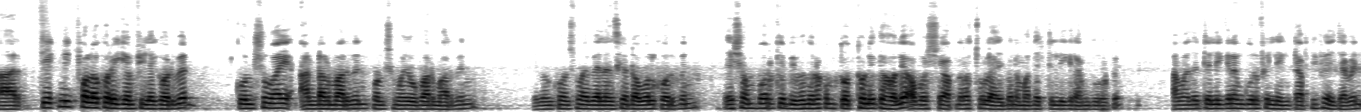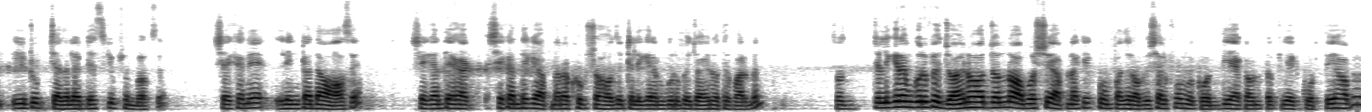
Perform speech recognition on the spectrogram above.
আর টেকনিক ফলো করে গেম ফিলে করবেন। কোন সময় আন্ডার মারবেন, কোন সময় ওভার মারবেন। এবং কোন সময় ব্যালেন্সকে ডবল করবেন এই সম্পর্কে বিভিন্ন রকম তথ্য নিতে হলে অবশ্যই আপনারা চলে আসবেন আমাদের টেলিগ্রাম গ্রুপে আমাদের টেলিগ্রাম গ্রুপের লিঙ্কটা আপনি পেয়ে যাবেন ইউটিউব চ্যানেলের ডেসক্রিপশন বক্সে সেখানে লিঙ্কটা দেওয়া আছে। সেখান থেকে সেখান থেকে আপনারা খুব সহজে টেলিগ্রাম গ্রুপে জয়েন হতে পারবেন। সো টেলিগ্রাম গ্রুপে জয়েন হওয়ার জন্য অবশ্যই আপনাকে কোম্পানির অফিসিয়াল প্রোমো কোড দিয়ে অ্যাকাউন্টটা ক্রিয়েট করতেই হবে।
